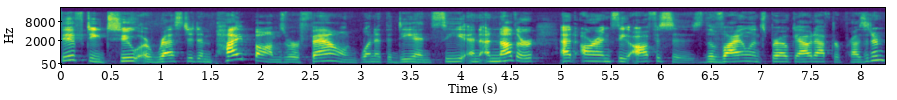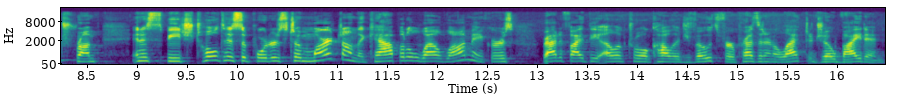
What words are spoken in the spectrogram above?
52 arrested, and pipe bombs were found, one at the DNC and another at RNC offices. The violence broke out after President Trump, in a speech, told his supporters to march on the Capitol while lawmakers ratified the Electoral College votes for President elect Joe Biden.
